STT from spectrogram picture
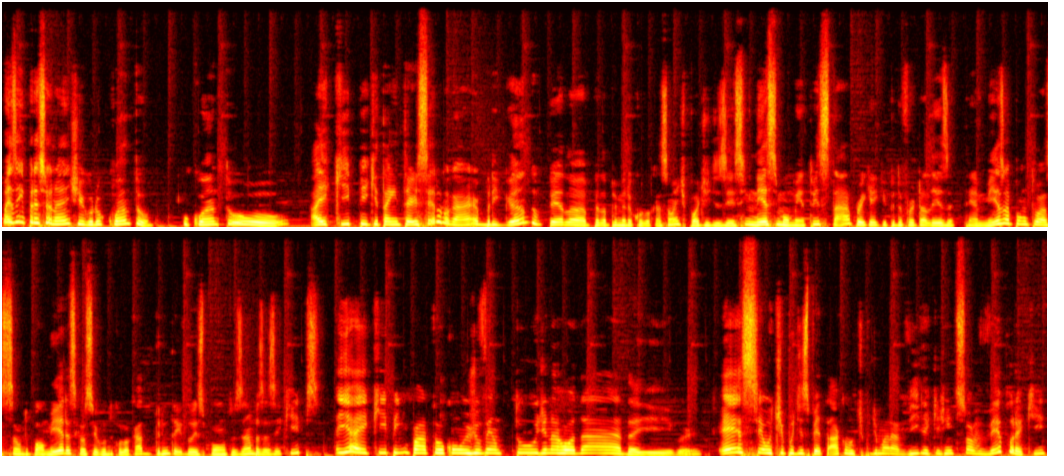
mas é impressionante, Igor, o quanto, o quanto a equipe que está em terceiro lugar, brigando pela, pela primeira colocação, a gente pode dizer assim, nesse momento está, porque a equipe do Fortaleza tem a mesma pontuação do Palmeiras, que é o segundo colocado, 32 pontos, ambas as equipes. E a equipe empatou com o Juventude na rodada, Igor. Esse é o tipo de espetáculo, o tipo de maravilha que a gente só vê por aqui,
